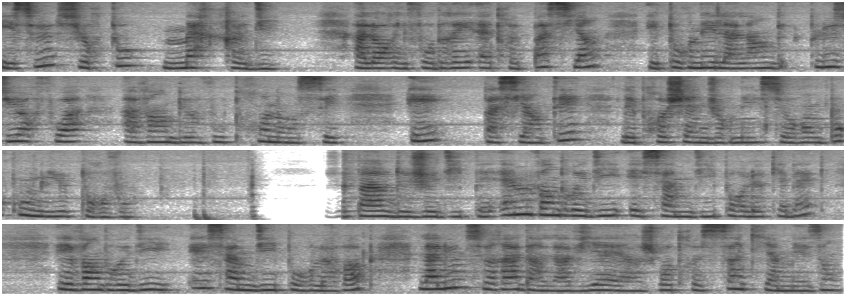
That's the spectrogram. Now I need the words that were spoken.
Et ce, surtout mercredi. Alors il faudrait être patient et tourner la langue plusieurs fois avant de vous prononcer. Et patienter, les prochaines journées seront beaucoup mieux pour vous. Je parle de jeudi PM, vendredi et samedi pour le Québec, et vendredi et samedi pour l'Europe, la lune sera dans la Vierge, votre cinquième maison.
